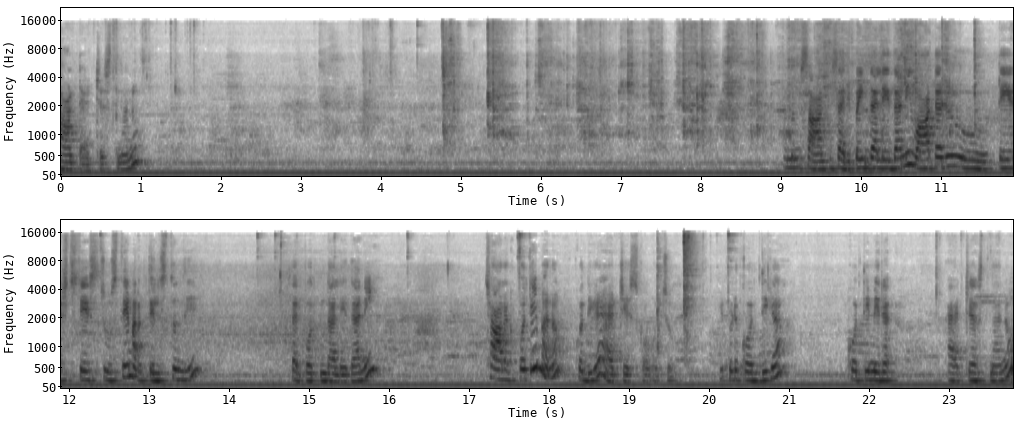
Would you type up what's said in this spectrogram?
సాల్ట్ యాడ్ చేస్తున్నాను. మనం సాల్ట్ సరిపోయిందా లేదా అని వాటరు టేస్ట్ చేసి చూస్తే మనకు తెలుస్తుంది. సరిపోతుందా లేదా అని. చాలకపోతే మనం కొద్దిగా యాడ్ చేసుకోవచ్చు. ఇప్పుడు కొద్దిగా కొత్తిమీర యాడ్ చేస్తున్నాను.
